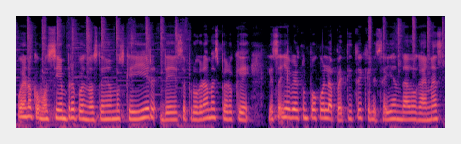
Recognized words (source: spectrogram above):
Bueno, como siempre, pues nos tenemos que ir de este programa. Espero que les haya abierto un poco el apetito y que les hayan dado ganas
